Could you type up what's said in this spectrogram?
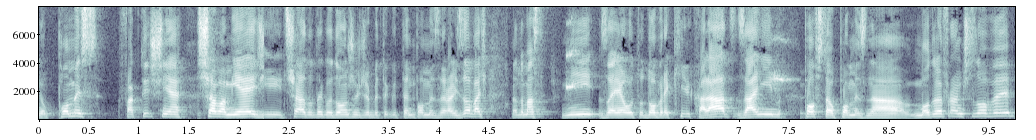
no pomysł faktycznie trzeba mieć i trzeba do tego dążyć, żeby ten pomysł zrealizować. Natomiast mi zajęło to dobre kilka lat, zanim powstał pomysł na model franczyzowy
